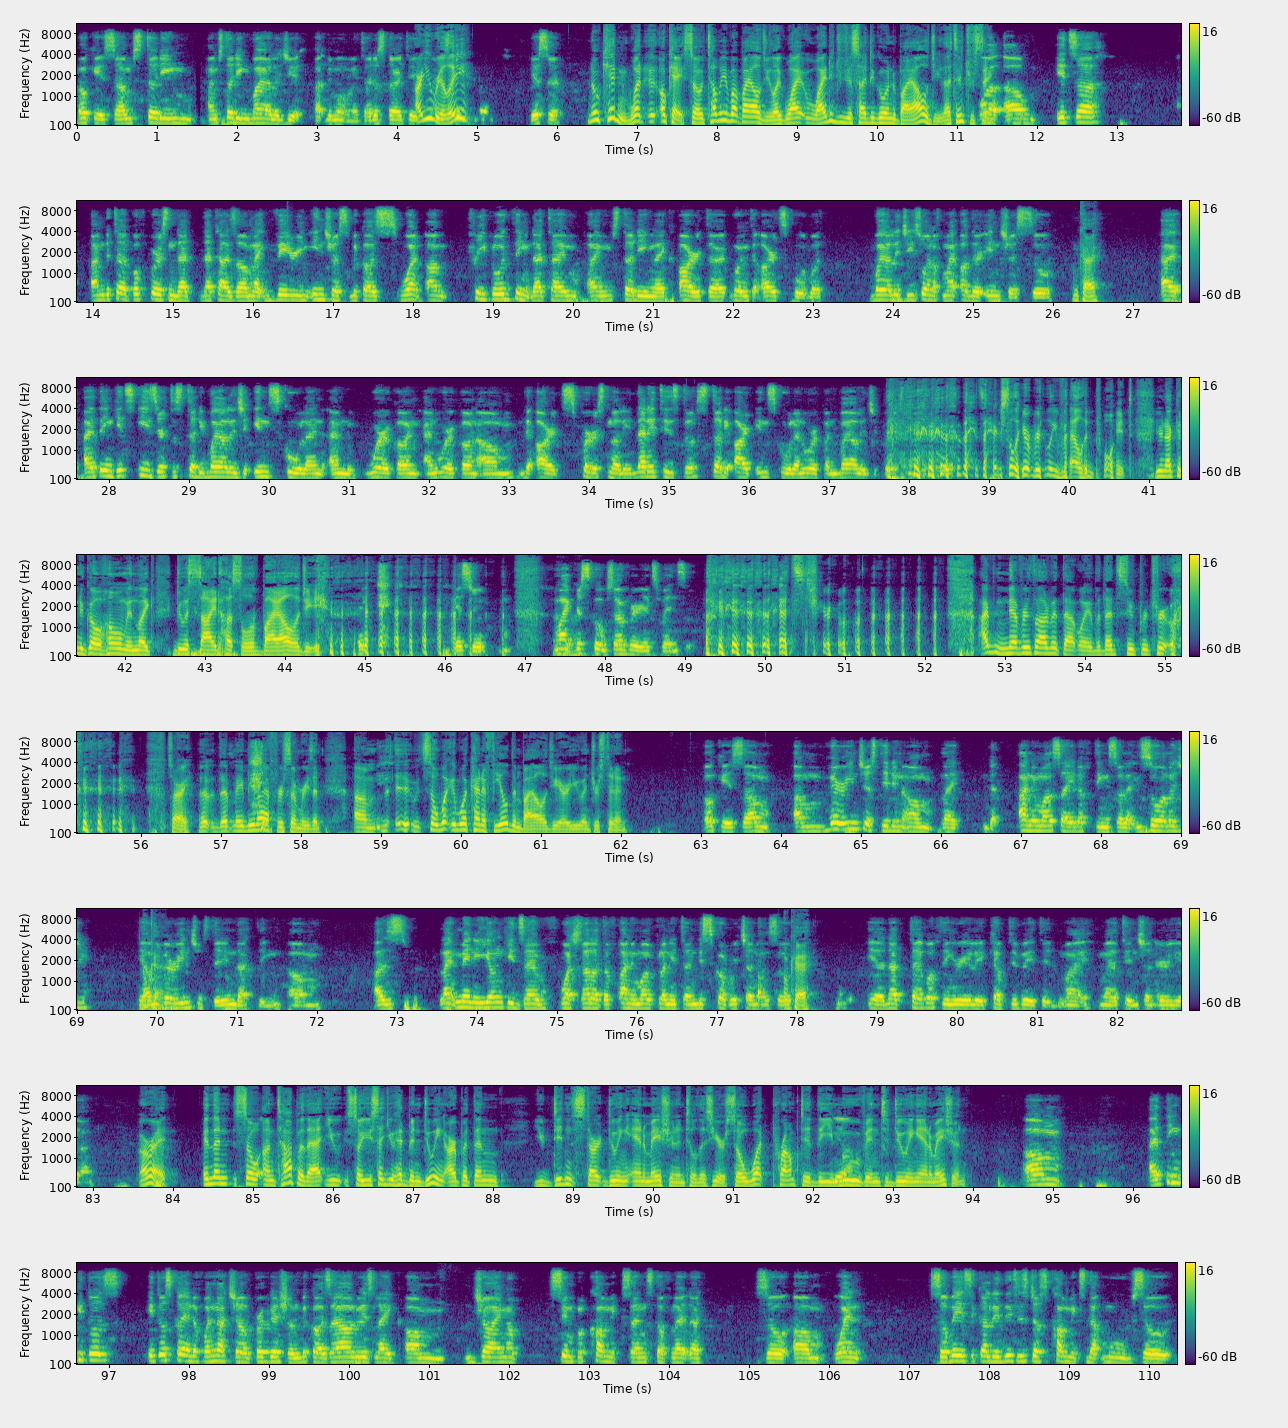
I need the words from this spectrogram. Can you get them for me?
Okay, so I'm studying. I'm studying biology at the moment. I just started. Are you really? Yes, sir. No kidding. What? Okay, so tell me about biology. Like, why? Why did you decide to go into biology? That's interesting. Well, um, it's a. Uh, I'm the type of person that that has um like varying interests because what um people would think that I'm I'm studying like art or going to art school, but biology is one of my other interests. So okay, I, I think it's easier to study biology in school and, and work on and work on um the arts personally than it is to study art in school and work on biology personally. That's actually a really valid point. You're not going to go home and like do a side hustle of biology. yes, sir. Microscopes are very expensive. That's true. I've never thought of it that way, but that's super true. Sorry, that, that, made me laugh for some reason. Um, so, what what kind of field in biology are you interested in? Okay, so I'm I'm very interested in um like the animal side of things, so like zoology. Yeah, okay. I'm very interested in that thing. Um, as like many young kids, I've watched a lot of Animal Planet and Discovery Channel. So okay yeah, that type of thing really captivated my my attention early on. All right. And then so on top of that, you so you said you had been doing art, but then you didn't start doing animation until this year. So what prompted the yeah. move into doing animation? Um I think it was it was kind of a natural progression because I always like um drawing up simple comics and stuff like that. So um when so basically, this is just comics that move. So,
